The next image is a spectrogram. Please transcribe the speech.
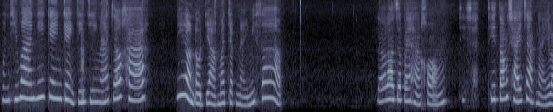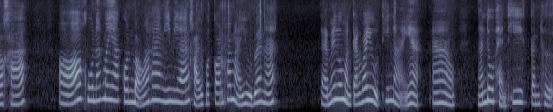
คุณทิวานี่เก่งๆจริง ๆ นะเจ้าคะ นี่หล่อนอดอยากมาจากไหนไม่ทราบ แล้วเราจะไปหาของที่ที่ต้องใช้จากไหนหรอคะ อ๋อครูนักมายากลบอกว่าห้างนี้มีร้านขายอุปกรณ์ผ้าไหมอยู่ด้วยนะ แต่ไม่รู้เหมือนกันว่าอยู่ที่ไหนอะ อ้าว งั้นดูแผนที่กันเถอะ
